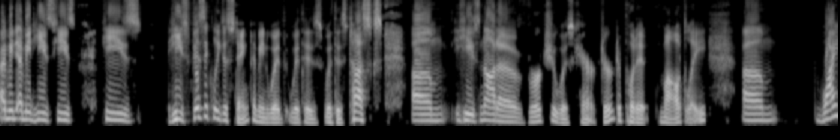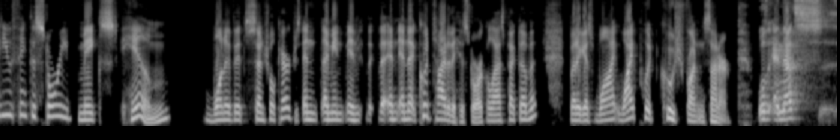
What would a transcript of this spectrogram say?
I mean i mean he's he's he's he's physically distinct i mean with with his with his tusks. Um he's not a virtuous character to put it mildly. Um why do you think the story makes him one of its central characters. And I mean, and, and, and that could tie to the historical aspect of it. But I guess why why put Kush front and center? Well, and that's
